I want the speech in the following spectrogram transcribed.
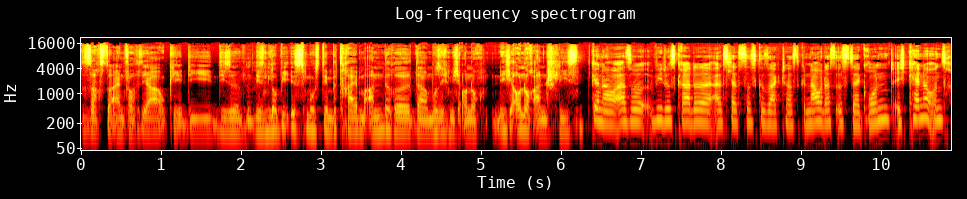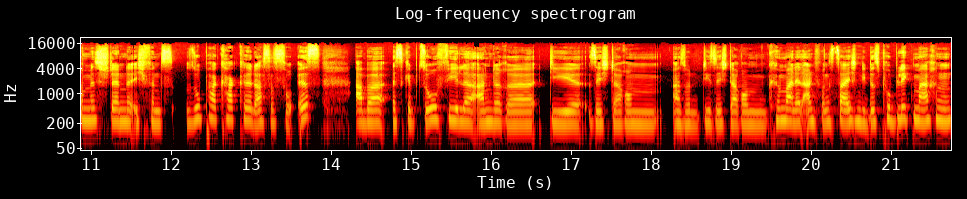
sagst du einfach, ja, okay, die, diese, diesen Lobbyismus, den betreiben andere, da muss ich mich auch noch nicht auch noch anschließen. Genau, also wie du es gerade als letztes gesagt hast, genau das ist der Grund. Ich kenne unsere Missstände, ich find's super kacke, dass es so ist, aber es gibt so viele andere, die sich darum, also die sich darum kümmern, in Anführungszeichen, die das publik machen.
